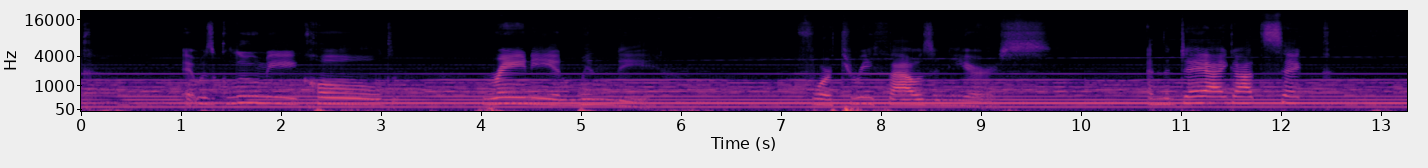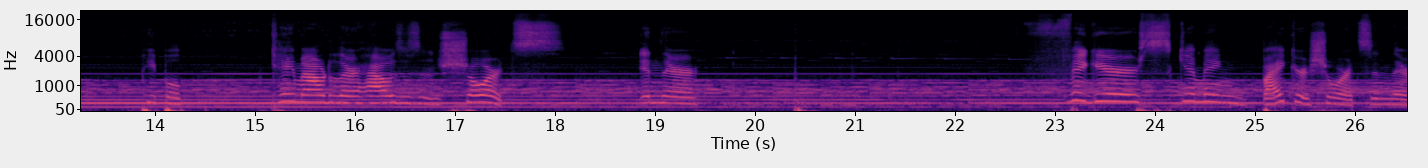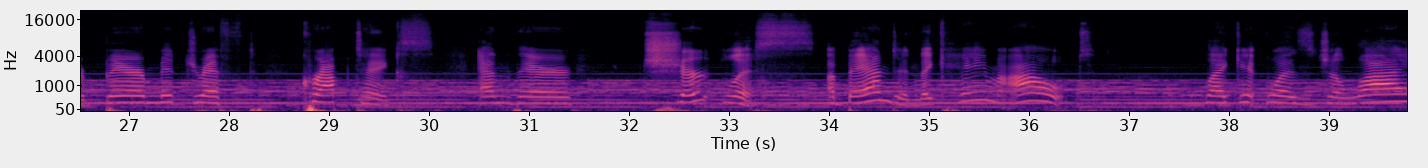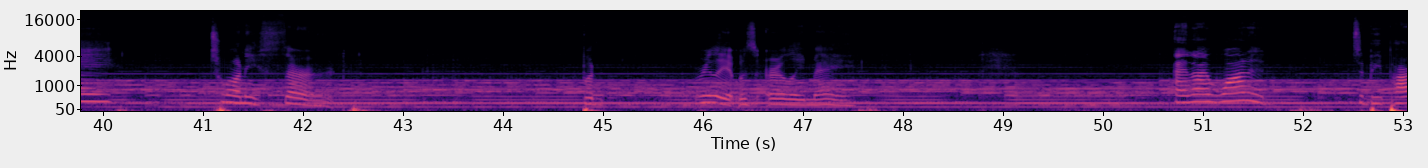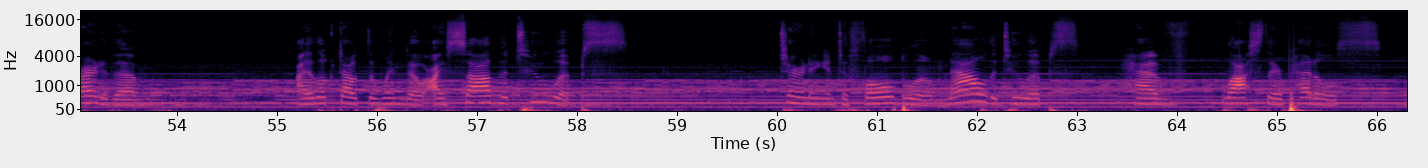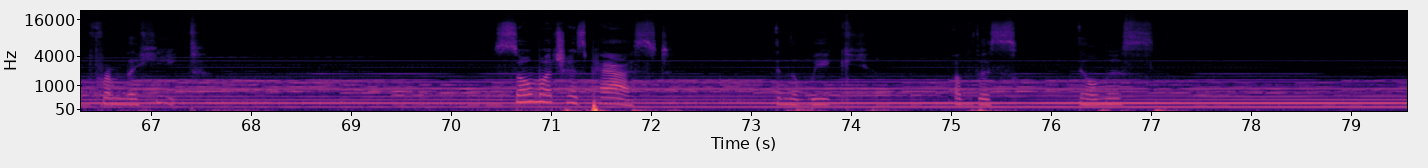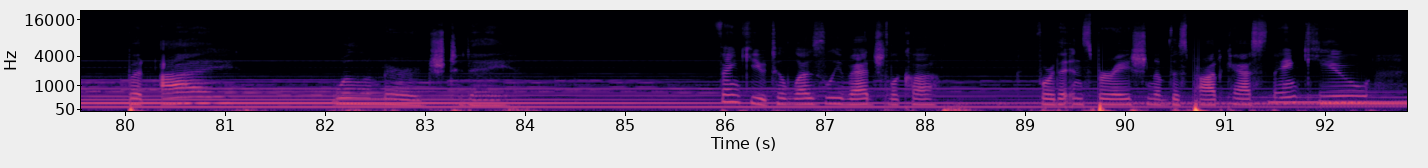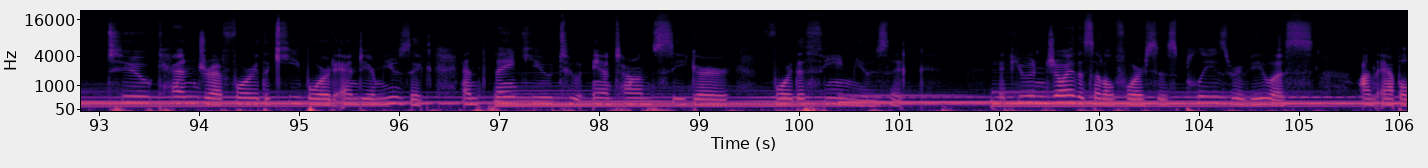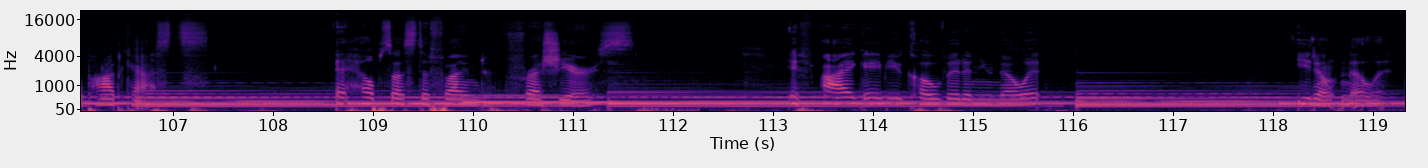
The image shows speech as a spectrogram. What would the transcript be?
it was gloomy, cold, rainy, and windy for 3,000 years. And the day I got sick, people came out of their houses in shorts, in their figure skimming biker shorts, in their bare midriff crop tanks, and they're shirtless, abandoned. They came out like it was July 23rd. But really, it was early May. And I wanted to be part of them. I looked out the window. I saw the tulips turning into full bloom. Now the tulips have lost their petals from the heat. So much has passed in the week of this illness, but I will emerge today. Thank you to Leslie Vajlika for the inspiration of this podcast. Thank you to Kendra for the keyboard and your music. And thank you to Anton Sieger for the theme music. If you enjoy the Subtle Forces, please review us on Apple Podcasts. It helps us to find fresh ears. If I gave you COVID and you know it, you don't know it.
